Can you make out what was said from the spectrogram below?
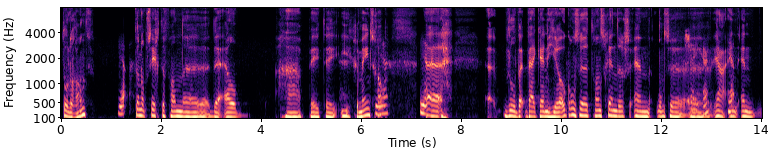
tolerant. Ja. Ten opzichte van de L HPTI-gemeenschap. Ja. Ja. Uh, bedoel, wij, wij, kennen hier ook onze transgenders en onze... Ja, en, ja. en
